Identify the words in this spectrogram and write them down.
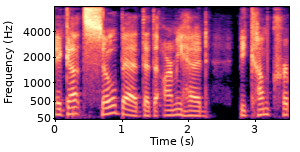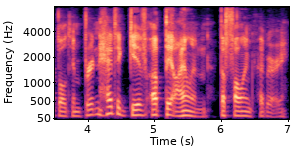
it got so bad that the army had become crippled and Britain had to give up the island the following February.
